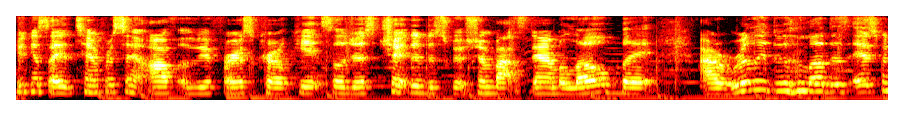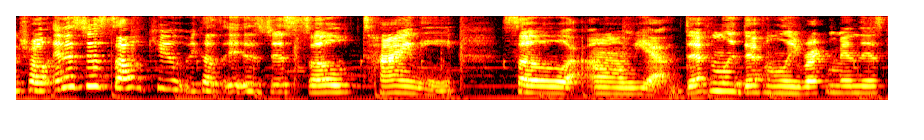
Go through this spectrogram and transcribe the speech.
you can save 10% off of your first curl kit, so just check the description box down below, but I really do love this edge control and it's just so cute because it is just so tiny. So um yeah definitely definitely recommend this.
